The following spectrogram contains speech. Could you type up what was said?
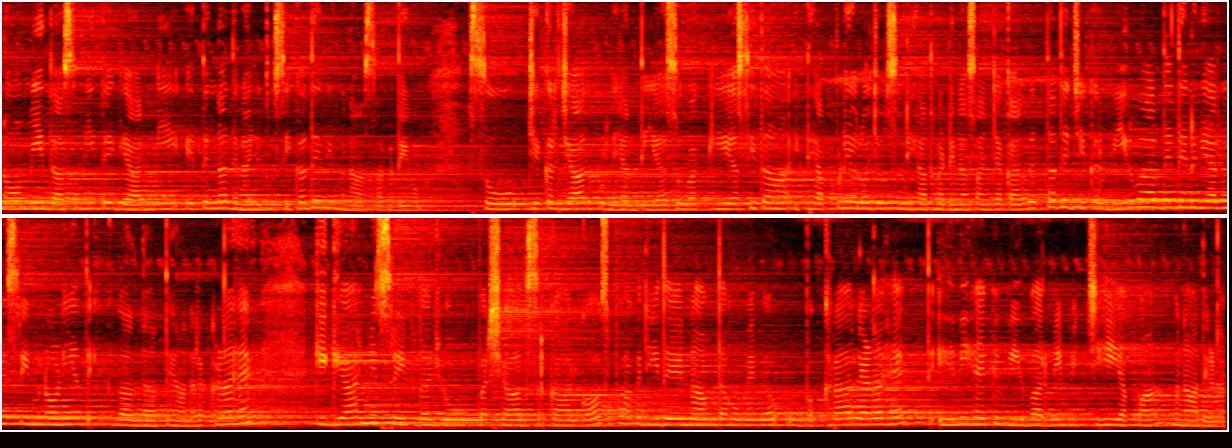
9ਵੀਂ 10ਵੀਂ ਤੇ 11ਵੀਂ ਇਹ ਤਿੰਨਾਂ ਦਿਨਾਂ 'ਚ ਤੁਸੀਂ ਕਦੇ ਵੀ ਮਨਾ ਸਕਦੇ ਹੋ। ਸੋ ਜੇਕਰ ਯਾਦ ਭੁੱਲ ਜਾਂਦੀ ਆ, ਸੋ ਬਾਕੀ ਅਸੀਂ ਤਾਂ ਇੱਥੇ ਆਪਣੇ ਵੱਲੋਂ ਜੋ ਸੁਨੇਹਾ ਤੁਹਾਡੇ ਨਾਲ ਸਾਂਝਾ ਕਰ ਦਿੱਤਾ ਅਤੇ ਜੇਕਰ ਵੀਰਵਾਰ ਦੇ ਦਿਨ 11ਵੀਂ ਸ਼ਰੀਫ ਮਨਾਉਣੀ ਹੈ ਤਾਂ ਇੱਕ ਗੱਲ ਦਾ ਧਿਆਨ ਰੱਖਣਾ ਹੈ ਕਿ 11ਵੀਂ ਸ਼ਰੀਫ ਦਾ ਜੋ ਪ੍ਰਸ਼ਾਦ ਸਰਕਾਰ ਗੌਸ ਪਾਕ ਜੀ ਦੇ ਨਾਮ ਦਾ ਹੋਵੇਗਾ, ਉਹ ਵੱਖਰਾ ਲੈਣਾ ਹੈ ਇਹ ਨਹੀਂ ਹੈ ਕਿ ਵੀਰਵਾਰ ਵੀ ਵਿੱਚ ਹੀ ਆਪਾਂ ਮਨਾ ਦੇਣਾ।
